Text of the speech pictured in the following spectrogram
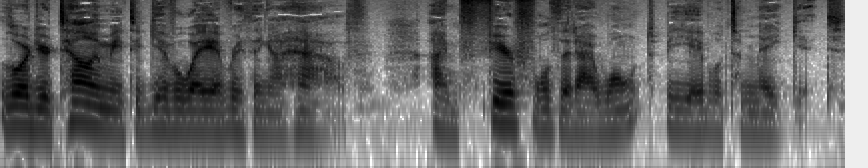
Lord, you're telling me to give away everything I have. I'm fearful that I won't be able to make it.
